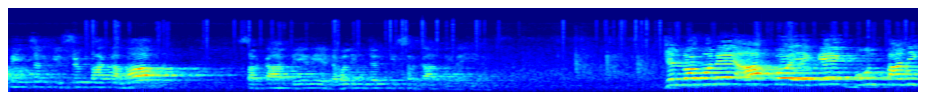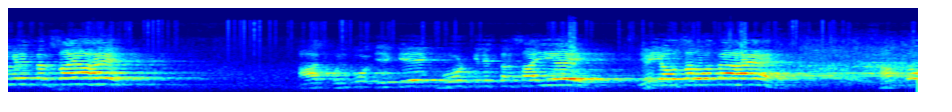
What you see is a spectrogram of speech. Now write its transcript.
पेंशन की सुविधा का लाभ सरकार दे रही है, डबल इंजन की सरकार दे रही है। जिन लोगों ने आपको एक एक बूंद पानी के लिए तरसाया है आज उनको एक एक वोट के लिए तरसाइए। यही अवसर होता है। हम तो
